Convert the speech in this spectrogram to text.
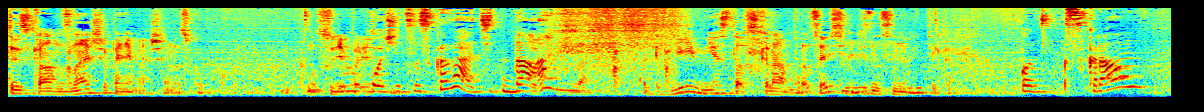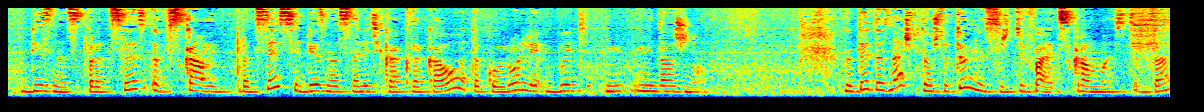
ты Scrum знаешь и понимаешь, я насколько? Ну, судя по резюме. Хочется сказать, да. Да. А где место в Scrum-процессе бизнес-аналитика? Вот скрам бизнес-процесс, э, в скрам-процессе бизнес-аналитика как такового такой роли быть не должно. Но ты это знаешь, потому что ты у нас сертифайт скрам-мастер, да?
